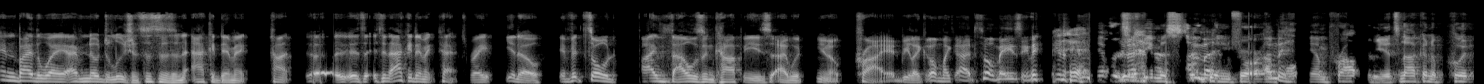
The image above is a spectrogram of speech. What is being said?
and by the way i have no delusions this is an academic con- uh, it's, it's an academic text right you know if it sold 5,000 copies, I would, you know, cry. I'd be like, oh my God, so amazing. You know? Never should be mistaken for a Batman property. It's not going to put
